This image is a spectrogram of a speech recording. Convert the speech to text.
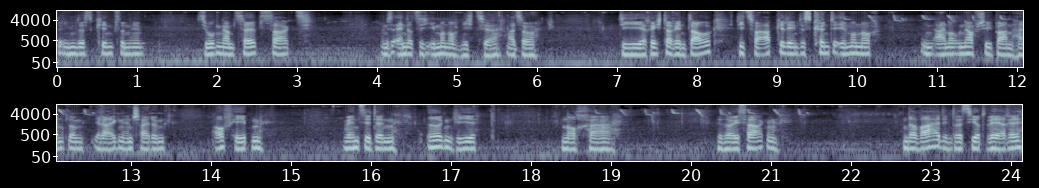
ihm das Kind zu nehmen. Das Jugendamt selbst sagt, und es ändert sich immer noch nichts, ja. Also die Richterin Daug, die zwar abgelehnt ist, könnte immer noch in einer unaufschiebbaren Handlung ihre eigene Entscheidung aufheben, wenn sie denn irgendwie noch, äh, wie soll ich sagen, an der Wahrheit interessiert wäre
